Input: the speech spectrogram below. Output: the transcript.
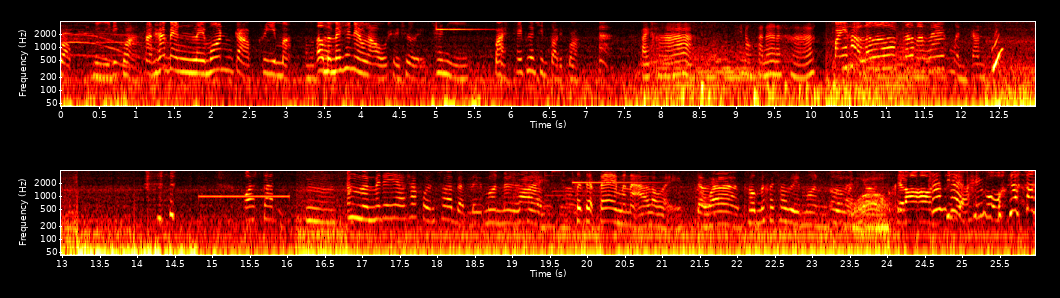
กรอบอย่างนี้ดีกว่า แต่ถ้าเป็นเลมอนกับครีมอะ เออ มันไม่ใช่แนวเราเฉยๆ แค่นี้ ไปให้เพื่อนชิมต่อดีกว่า ไปค่ะ ให้น้องซาน่านะคะ ไปค่ะเริ่มเริ่มอันแรกเหมือนกัน ว่าสั้น อืมมันไม่ได้แย่ถ้าคนชอบแบบเลมอนน่าจะใช่ ใช่ แต่แต่แป้งมันอะอร่อย แต่ว่าเขาไม่ค่อยชอบเลมอนเออท่าเหไหมืร่อนกันเดี๋ยวเราเอาที่เหลือให้โมนะคะ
